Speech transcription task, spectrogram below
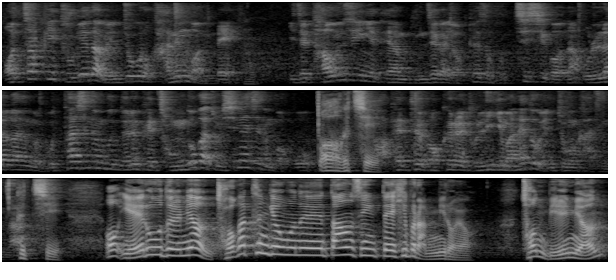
어차피 두 개 다 왼쪽으로 가는 건데 이제 다운스윙에 대한 문제가 옆에서 못 치시거나 올라가는 걸 못 하시는 분들은 그 정도가 좀 심해지는 거고 어 그치 아, 배트 버클을 돌리기만 해도 왼쪽은 가진다. 그치. 어, 예로 들면 저 같은 경우는 다운스윙 때 힙을 안 밀어요. 전 밀면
